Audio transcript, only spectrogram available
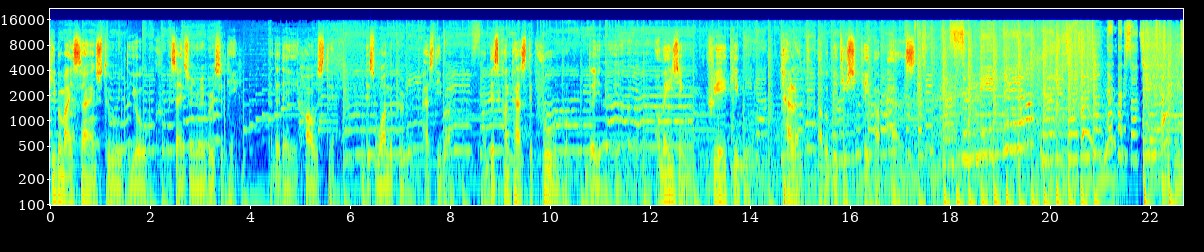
Give my thanks to the York St John University that they host this wonderful festival. This contest proved the uh, amazing creative talent of British K-pop fans. 어?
